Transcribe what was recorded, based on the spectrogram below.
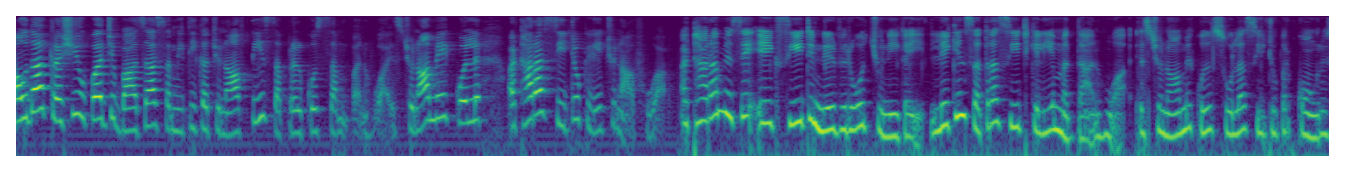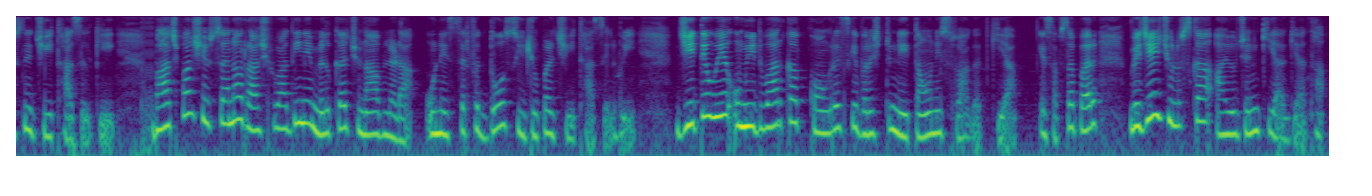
मऊदा कृषि उपज बाज़ार समिति का चुनाव 30 अप्रैल को संपन्न हुआ। इस चुनाव में कुल 18 सीटों के लिए चुनाव हुआ। 18 में से एक सीट निर्विरोध चुनी गई, लेकिन 17 सीट के लिए मतदान हुआ। इस चुनाव में कुल 16 सीटों पर कांग्रेस ने जीत हासिल की। भाजपा, शिवसेना और राष्ट्रवादी ने मिलकर चुनाव लड़ा। उन्हें सिर्फ़ दो सीटों पर जीत हासिल हुई। जीते हुए उम्मीदवार का कांग्रेस के वरिष्ठ नेताओं ने स्वागत किया। इस अवसर पर विजय जुलूस का आयोजन किया गया था।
